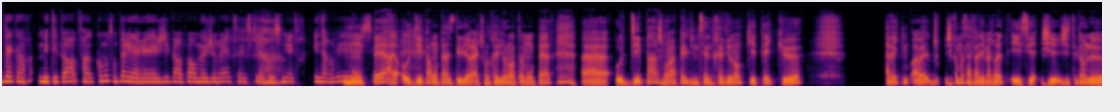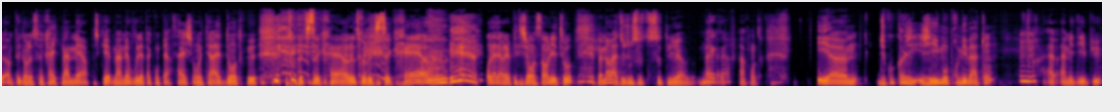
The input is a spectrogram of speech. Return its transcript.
D'accord. Mais tes parents, enfin, comment ton père il a réagi par rapport aux majorettes Est-ce qu'il a continué à être énervé Mon père, alors, au départ, mon père c'était des réactions très violentes à mon père. Euh, au départ, je me rappelle d'une scène très violente qui était que avec, j'ai commencé à faire des majorettes et j'étais dans le, un peu dans le secret avec ma mère parce que ma mère voulait pas qu'on perd ça. On était à deux entre notre petit secret, hein, notre petit secret. Hein. on allait en répétition ensemble et tout. Ma mère m'a toujours soutenu, hein, bah, par contre. Et euh, du coup, quand j'ai eu mon premier bâton, mhm. à, mes débuts.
